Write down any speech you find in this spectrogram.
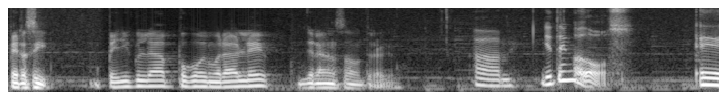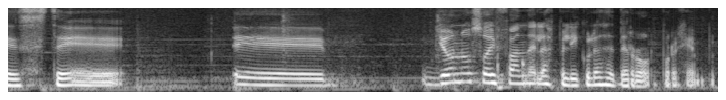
pero sí, película poco memorable, gran soundtrack. Um, yo tengo dos. Este. eh, yo no soy fan de las películas de terror, por ejemplo.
